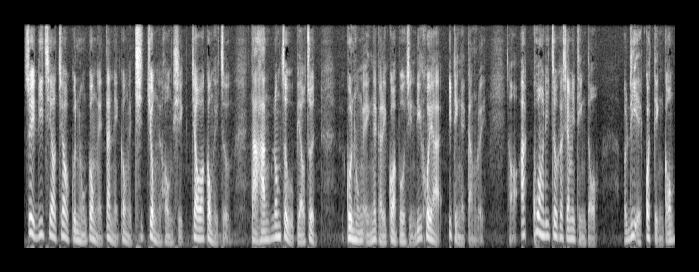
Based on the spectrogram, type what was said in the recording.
所以你只要照军方讲的、等下讲的七种的方式，照我讲的做，大项拢做有标准，军方会用个给你挂保证，你血压一定会降落。好啊，看你做到什么程度，而你会决定讲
